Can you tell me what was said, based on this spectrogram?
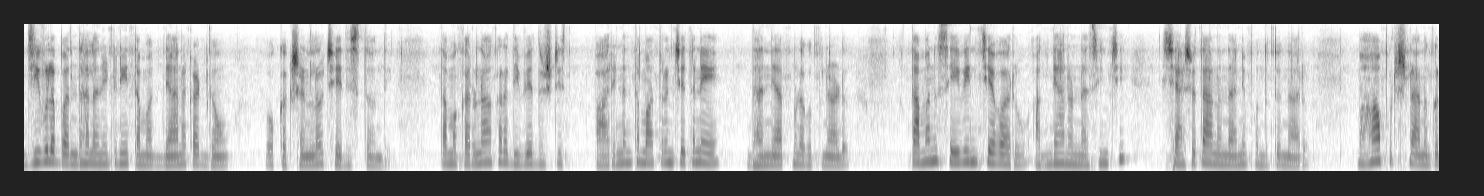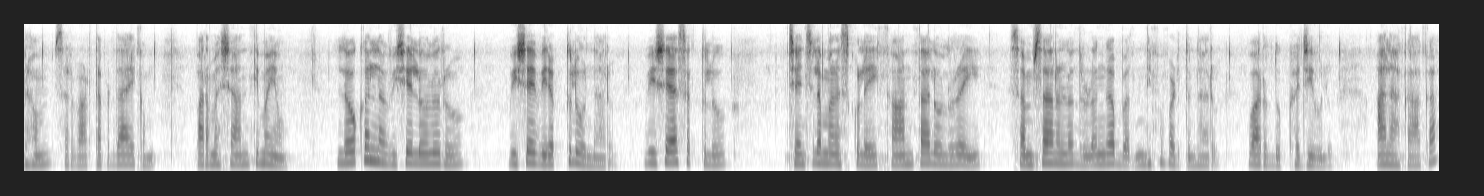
జీవుల బంధాలన్నింటినీ తమ జ్ఞానఖడ్గం ఒక ఒక్క క్షణంలో ఛేదిస్తోంది. తమ కరుణాకర దివ్య దృష్టి పారినంత మాత్రం చేతనే ధన్యాత్ముడగుతున్నాడు. తమను సేవించేవారు అజ్ఞానం నశించి శాశ్వతానందాన్ని పొందుతున్నారు. మహాపురుషుల అనుగ్రహం సర్వార్థప్రదాయకం పరమశాంతిమయం. లోకంలో విషయలోలురు విషయ విరక్తులు ఉన్నారు. విషయాసక్తులు చంచల మనస్కులై కాంతాలోలురై సంసారంలో దృఢంగా బంధింపబడుతున్నారు వారు దుఃఖజీవులు. అలా కాక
